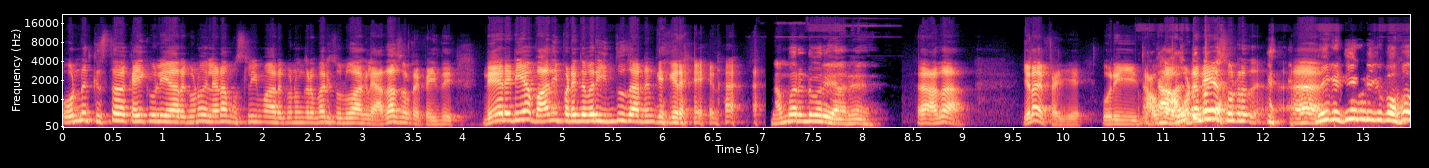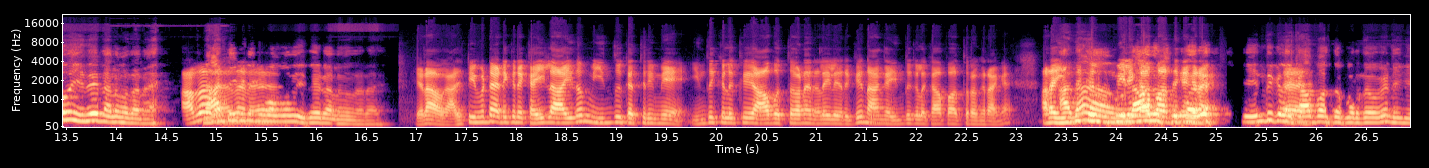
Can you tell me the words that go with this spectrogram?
ஒண்ணு கிறிஸ்தவ கைக்கூலியா இருக்கணும் இல்லைன்னா முஸ்லீமா இருக்கணுங்கிற மாதிரி சொல்லுவாங்களே அதான் சொல்றேன் இப்ப இது. நேரடியா பாதிப்படைந்தவர் இந்து தானேன்னு கேக்குறேன். ஏன்னா, நம்ம ரெண்டு பேரும் யாரு? அதான். ஏன்னா இப்ப ஒரு அவங்க உடனே சொல்றது நீங்க டீ குடிக்க போகும்போது இதே நிலைமை தானே? அதான் டீ. குடிக்க போகும்போது இதே நிலைமை தானே? ஏன்னா அவங்க அல்டிமேட்டா எடுக்கிற கையில ஆயுதம் இந்து கத்திரிமே. இந்துக்களுக்கு ஆபத்தான நிலையில இருக்கு. நாங்க இந்துக்களை காப்பாத்துறோங்கிறாங்க. ஆனா இந்துக்கள் உண்மையிலே இந்துக்களை காப்பாத்த பிறந்தவங்க நீங்க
